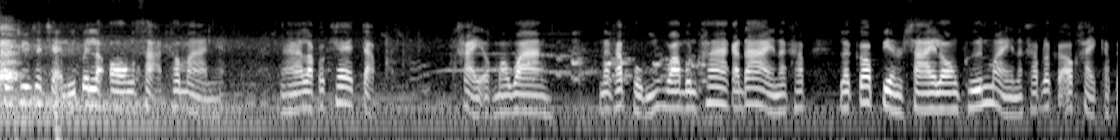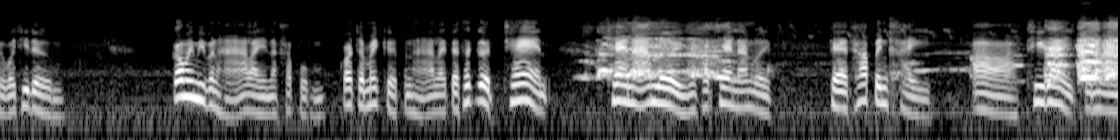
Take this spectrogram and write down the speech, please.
ชื้นชื้นๆแฉะหรือเป็นละอองสาดเข้ามาเนี่ยนะฮะเราก็แค่จับไข่ออกมาวางนะครับ ผมวางบนผ้าก็ได้นะครับ แล้วก็เปลี่ยนทรายรองพื้นใหม่นะครับ แล้วก็เอาไข่กลับไปไว้ที่เดิม ก็ไม่มีปัญหาอะไรนะครับ ผมก็จะไม่เกิดปัญหาอะไร แต่ถ้าเกิดแช่แช่น้ำเลยนะครับ แช่น้ำเลย แต่ถ้าเป็นไข่อ่าที่ได้ประมาณ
